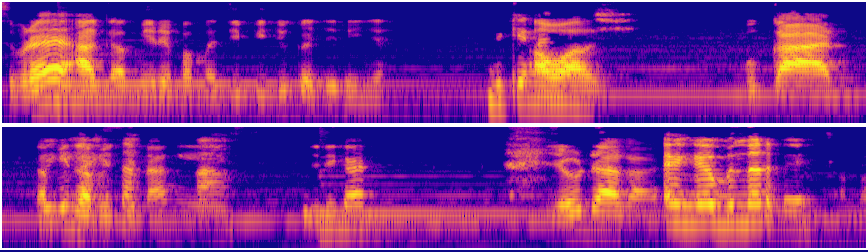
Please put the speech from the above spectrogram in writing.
sebenarnya agak mirip sama GP juga jadinya. Bikin awal. nangis. bukan tapi Bikin nggak nangis bikin apa? nangis. Jadi kan ya udah kan Eh enggak bener deh. Apa?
